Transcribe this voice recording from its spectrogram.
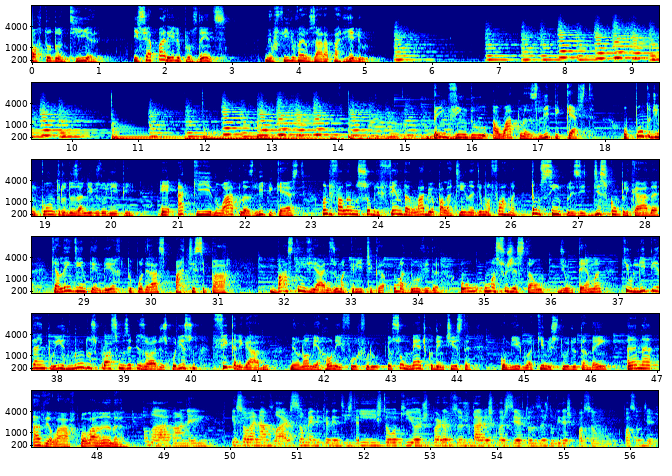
Ortodontia? Isso é aparelho para os dentes? Meu filho vai usar aparelho? Bem-vindo ao Atlas Lipcast, o ponto de encontro dos amigos do Lip. É aqui no Atlas Lipcast onde falamos sobre fenda labiopalatina de uma forma tão simples e descomplicada que além de entender, tu poderás participar. Basta enviares uma crítica, uma dúvida ou uma sugestão de um tema que o Lip irá incluir num dos próximos episódios. Por isso, fica ligado. Meu nome é Rony Furfuro, eu sou médico dentista. Comigo aqui no estúdio também, Ana Avelar. Olá, Ana. Olá, Rony. Eu sou Ana Avelar, sou médica dentista e estou aqui hoje para vos ajudar a esclarecer todas as dúvidas que possam, que possam ter.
